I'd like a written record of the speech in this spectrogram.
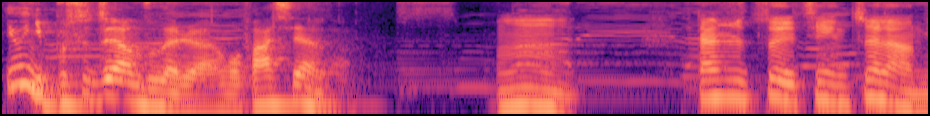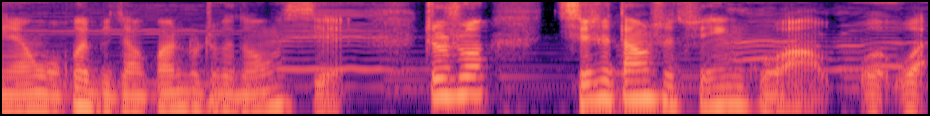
因为你不是这样子的人，我发现了。嗯，但是最近这两年我会比较关注这个东西，就是说，其实当时去英国啊，我我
